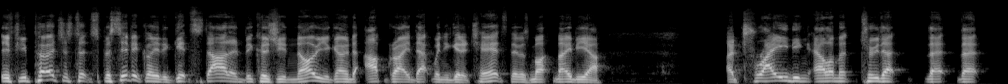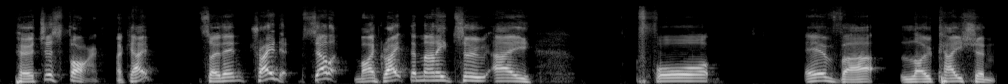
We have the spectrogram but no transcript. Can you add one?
if you purchased it specifically to get started because you know you're going to upgrade that when you get a chance, there was maybe a a trading element to that that that purchase, fine. Okay. So then trade it, sell it, migrate the money to a forever location.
